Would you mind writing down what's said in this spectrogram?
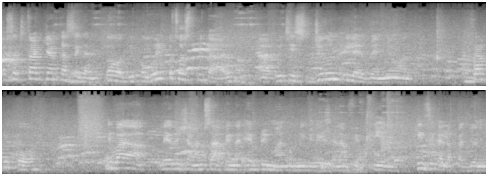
Tapos nag-start yan kasi ganito. Di pag uwi ko sa hospital, ah, which is June 11 yun. Sabi ko, di ba, meron siyang ano sa akin na every month magbibigay siya ng 15. 15 kalapad yun.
